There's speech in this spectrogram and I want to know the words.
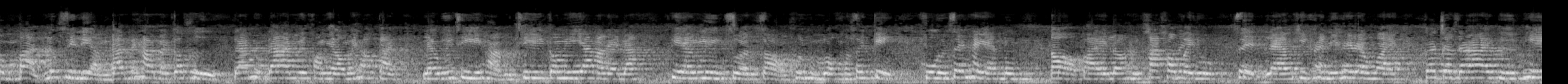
สมบัติลูกสี่เหลี่ยมด้านไม่เท่ากันก็คือ ด้านทุกด้านมีความยาวไม่เท่ากัน แล้ววิธีหาพื้นที่ก็ไม่ยากอะไรนะ เพียงหนึ่งส่วนสองคูณถึงบวกของเส้นกิ่งคูณเส้นทแยกมุมต่อไปลองทำค่าเข้าไปดู เสร็จแล้วคิดคณิตให้เร็วไวก็จะได้พื้นที่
